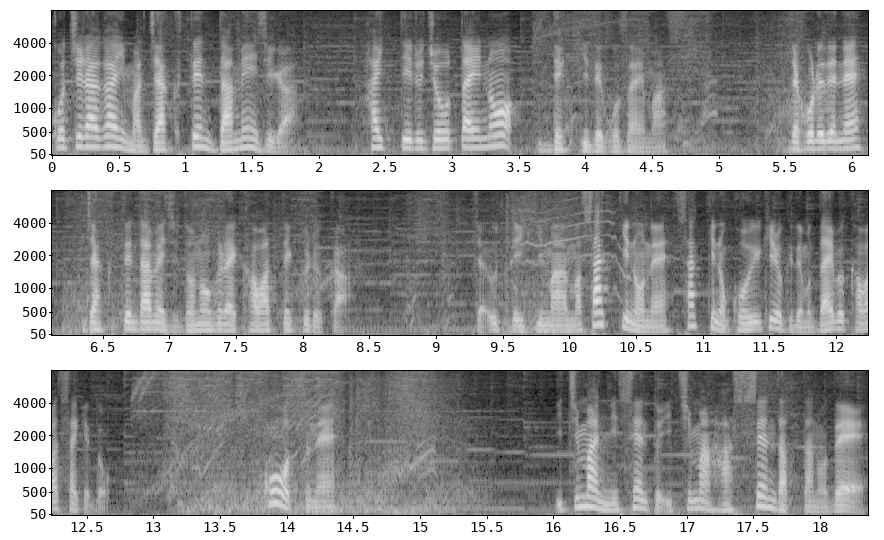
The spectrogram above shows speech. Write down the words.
こちらが今弱点ダメージが入っている状態のデッキでございます。じゃあこれでね弱点ダメージどのぐらい変わってくるか。じゃあ打っていきます、まあ、さっきのねさっきの攻撃力でもだいぶ変わってたけど。こうっすね。1万2000と1万8000だったので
